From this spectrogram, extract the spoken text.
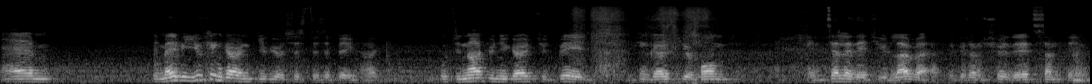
um, then maybe you can go and give your sisters a big hug. Or tonight when you go to bed, you can go to your mom and tell her that you love her, because I'm sure that's something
